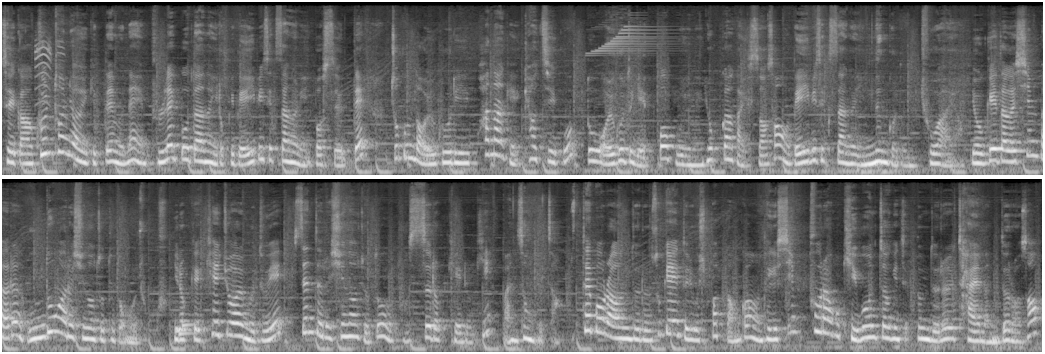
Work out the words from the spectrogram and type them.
제가 쿨톤녀이기 때문에 블랙보다는 이렇게 네이비 색상을 입었을 때 조금 더 얼굴이 환하게 켜지고 또 얼굴도 예뻐 보이는 효과가 있어서 네이비 색상을 입는 걸 너무 좋아요. 여기에다가 신발은 운동화를 신어줘도 너무 좋고 이렇게 캐주얼 무드에 샌들을 신어줘도 멋스럽게 룩이 완성되죠. 스테버 라운드를 소개해드리고 싶었던 건 되게 심플하고 기본적인 제품들을 잘 만들어서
